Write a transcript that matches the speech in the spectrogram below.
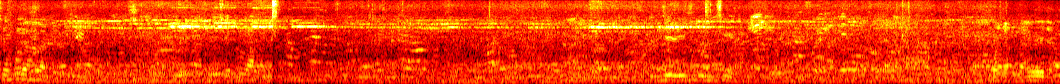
చెప్పు కావాలి. చెప్పు కావాలి ఇది తీసి మంచిగా photo video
